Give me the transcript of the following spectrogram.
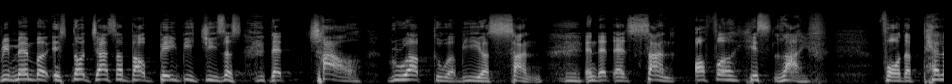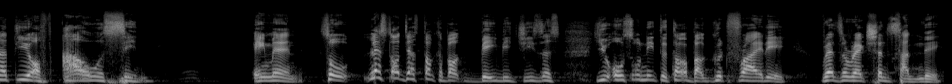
remember it's not just about baby Jesus. That child grew up to be a son, and that that son offer his life for the penalty of our sin. Amen. So let's not just talk about baby Jesus. You also need to talk about Good Friday, Resurrection Sunday.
